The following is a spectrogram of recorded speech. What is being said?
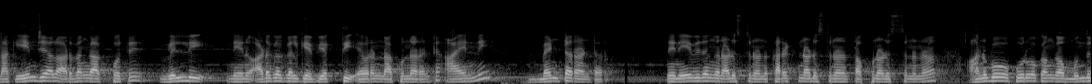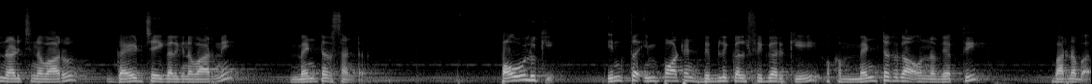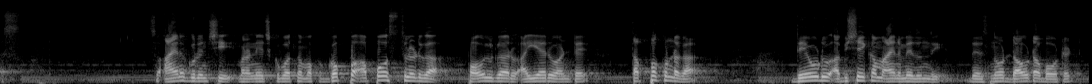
నాకు ఏం చేయాలో అర్థం కాకపోతే వెళ్ళి నేను అడగగలిగే వ్యక్తి ఎవరన్నా నాకున్నారంటే ఆయన్ని మెంటర్ అంటారు. నేను ఏ విధంగా నడుస్తున్నాను కరెక్ట్ నడుస్తున్నాను తప్పు నడుస్తున్నానా అనుభవపూర్వకంగా ముందు నడిచిన వారు గైడ్ చేయగలిగిన వారిని మెంటర్స్ అంటారు. పౌలుకి ఇంత ఇంపార్టెంట్ బిబ్లికల్ ఫిగర్కి ఒక మెంటర్గా ఉన్న వ్యక్తి బర్నబాస్. సో ఆయన గురించి మనం నేర్చుకోబోతున్నాం. ఒక గొప్ప అపోస్తులుడుగా పౌల్ గారు అయ్యారు అంటే తప్పకుండా దేవుడు అభిషేకం ఆయన మీద ఉంది. There is no doubt about it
